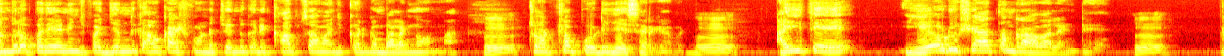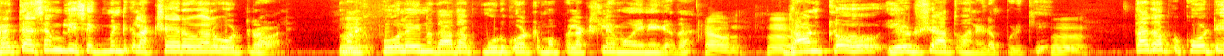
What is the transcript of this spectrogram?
అందులో పదిహేడు నుంచి పద్దెనిమిదికి అవకాశం ఉండొచ్చు. ఎందుకని కాపు సామాజిక వర్గం బలంగా ఉన్న. చోట్ల పోటీ చేశారు కాబట్టి. అయితే ఏడు శాతం రావాలంటే ప్రతి అసెంబ్లీ సెగ్మెంట్కి లక్ష ఇరవై వేల ఓట్లు రావాలి. మనకి పోలైన దాదాపు మూడు కోట్ల ముప్పై లక్షలు ఏమో అయినాయి కదా. దాంట్లో ఏడు శాతం అనేటప్పటికి దాదాపు కోటి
